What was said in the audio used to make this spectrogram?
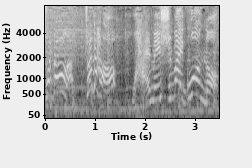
抓到了，抓得好，我还没失败过呢。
